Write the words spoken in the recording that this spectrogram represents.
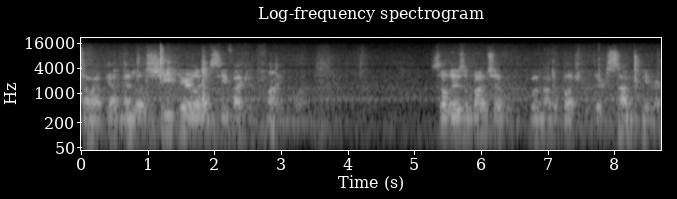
So I've got my little sheet here, let me see if I can find one. So there's a bunch of them, well, not a bunch, but there's some here.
